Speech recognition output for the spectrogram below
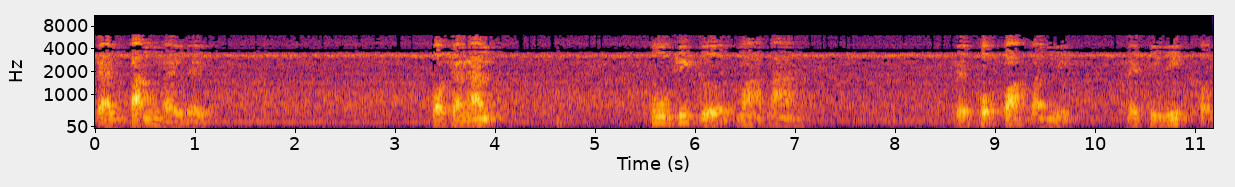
ใจตั้งได้เลยเพราะฉะนั้น ผู้ที่เกิดมานานได้พบปะบัณฑิตในชีวิตของ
